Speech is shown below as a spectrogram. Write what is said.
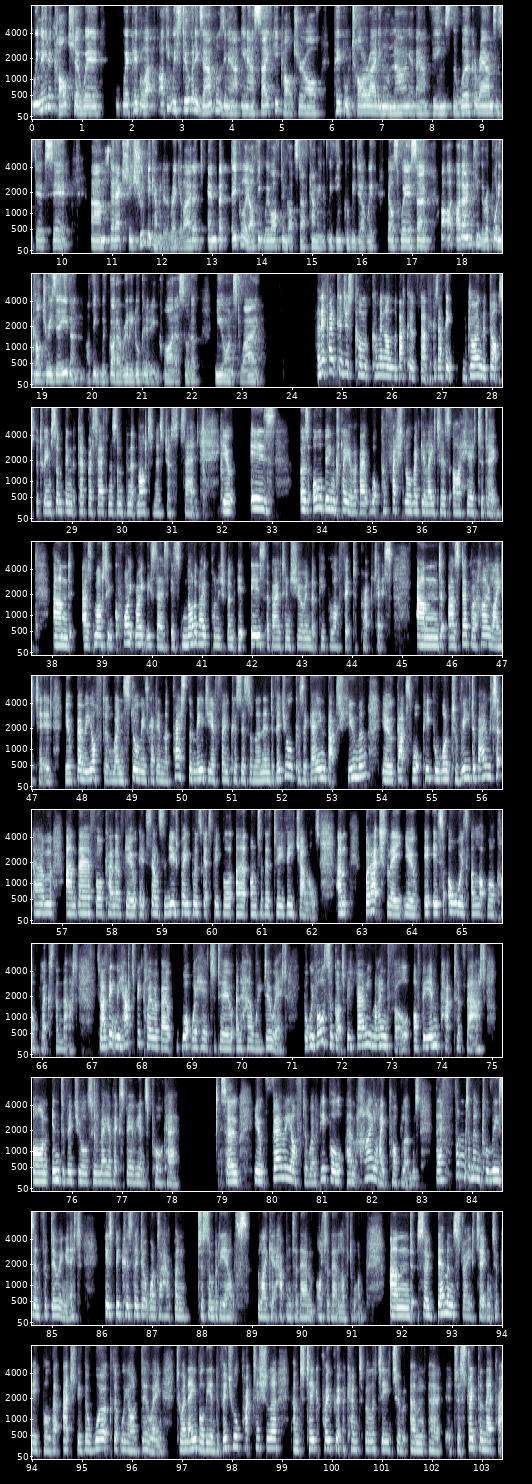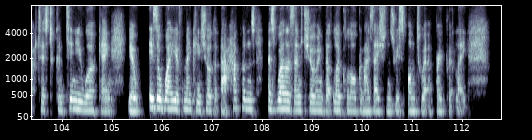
we need a culture where where people are. I think we've still got examples in our in our safety culture of people tolerating or knowing about things, the workarounds, as Deb said um, that actually should be coming to the regulator. And but equally, I think we've often got stuff coming that we think could be dealt with elsewhere. So I, I, don't think the reporting culture is even. I think we've got to really look at it in quite a sort of nuanced way. And if I can just come come in on the back of that, because I think drawing the dots between something that Deborah said and something that Martin has just said, you know, is us all being clear about what professional regulators are here to do. And as Martin quite rightly says, it's not about punishment, it is about ensuring that people are fit to practice. And as Deborah highlighted, you know, very often when stories get in the press, the media focuses on an individual because again, that's human. You know, that's what people want to read about, um, and therefore, kind of, you know, it sells the newspapers, gets people uh, onto the TV channels. Um, but actually, you know, it, it's always a lot more complex than that. So I think we have to be clear about what we're here to do and how we do it. But we've also got to be very mindful of the impact of that on individuals who may have experienced poor care. So, you know, very often when people um, highlight problems, their fundamental reason for doing it is because they don't want to happen to somebody else like it happened to them or to their loved one. And so demonstrating to people that actually the work that we are doing to enable the individual practitioner and to take appropriate accountability to, um, uh, to strengthen their practice, to continue working, you know, is a way of making sure that that happens, as well as ensuring that local organisations respond to it appropriately.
